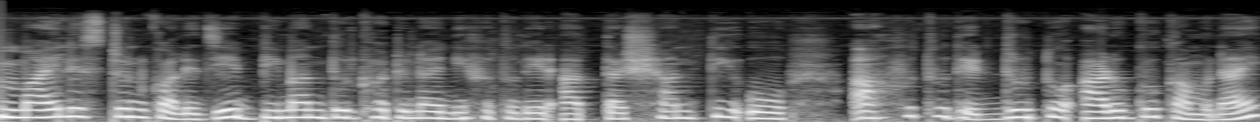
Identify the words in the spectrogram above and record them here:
মাইলস্টোন কলেজে বিমান দুর্ঘটনায় নিহতদের আত্মার শান্তি ও আহতদের দ্রুত আরোগ্য কামনায়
